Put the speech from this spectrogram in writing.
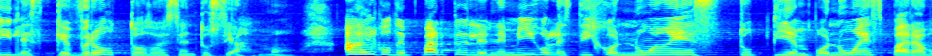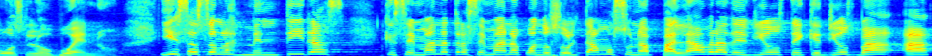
y les quebró todo ese entusiasmo. Algo de parte del enemigo les dijo, no es tu tiempo, no es para vos lo bueno. Y esas son las mentiras que semana tras semana cuando soltamos una palabra de Dios de que Dios va a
